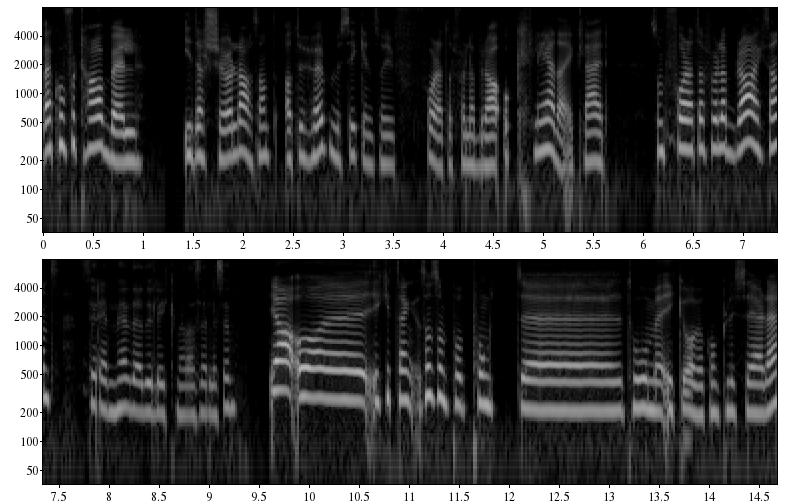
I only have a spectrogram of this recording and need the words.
vær komfortabel i deg sjøl, da. Sant? At du hører på musikken som får deg til å føle deg bra, og kle deg i klær som får deg til å føle deg bra, ikke sant. Fremhev det du liker med deg selv, liksom. Ja, og eh, ikke tenk Sånn som på punkt uh, to med ikke overkomplisere det.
